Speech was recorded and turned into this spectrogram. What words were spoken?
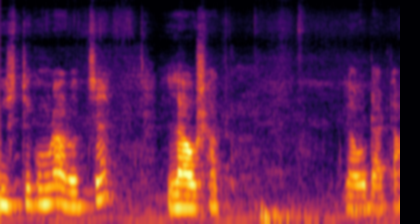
মিষ্টি কুমড়া আর হচ্ছে লাউ শাক লাউ ডাঁটা।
